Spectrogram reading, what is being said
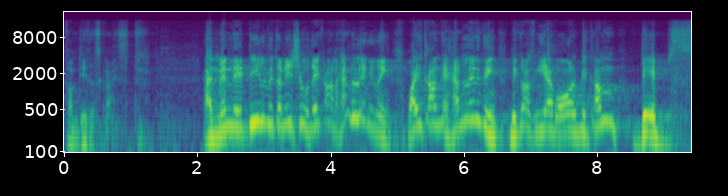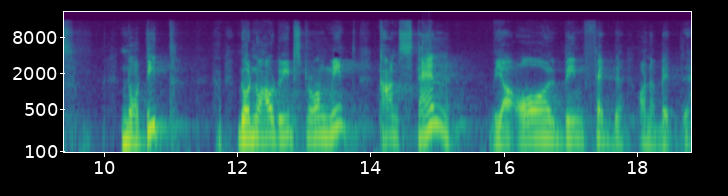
from Jesus Christ. And when they deal with an issue, they can't handle anything. Why can't they handle anything? Because we have all become babes. No teeth, don't know how to eat strong meat, can't stand. We are all being fed on a bed,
